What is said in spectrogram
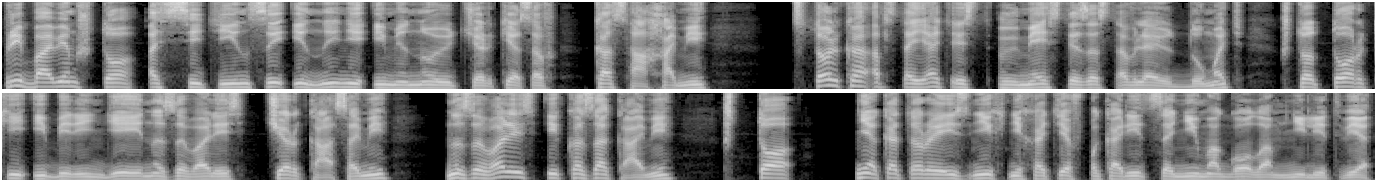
Прибавим, что осетинцы и ныне именуют черкесов касахами. Столько обстоятельств вместе заставляют думать, что торки и бериндеи назывались черкасами – назывались и казаками, что некоторые из них, не хотев покориться ни моголам, ни Литве,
